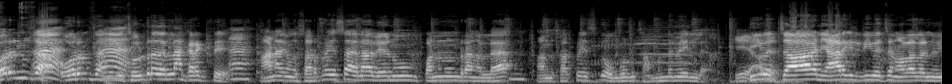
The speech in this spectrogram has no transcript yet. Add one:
ஒரு நிமிஷம் ஒரு நிமிஷம் நீங்க சொல்றதெல்லாம் கரெக்ட். ஆனா இவங்க சர்ப்ரைஸா எல்லாம் வேணும் பண்ணணும்ன்றாங்கல்ல அந்த சர்ப்ரைஸ்க்கு உங்களுக்கு சம்பந்தமே இல்ல. டீ வச்சா நீ யாருக்கு டீ வச்சா நல்லா இல்லைன்னு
